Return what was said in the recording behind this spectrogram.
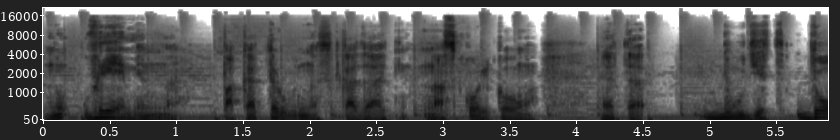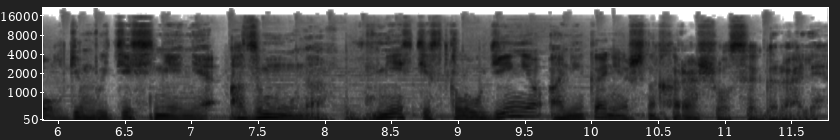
ну, временно, пока трудно сказать, насколько это будет долгим вытеснение Азмуна. Вместе с Клаудиньо они, конечно, хорошо сыграли.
